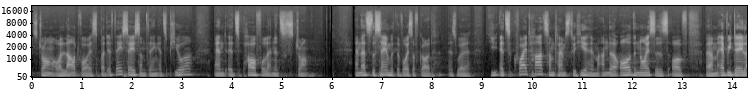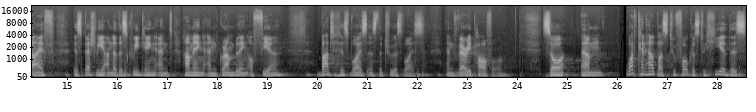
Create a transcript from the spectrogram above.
strong or loud voice, but if they say something, it's pure and it's powerful and it's strong. And that's the same with the voice of God as well it's quite hard sometimes to hear him under all the noises of um, everyday life, especially under the squeaking and humming and grumbling of fear. But his voice is the truest voice and very powerful. So, um, what can help us to focus, to hear this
